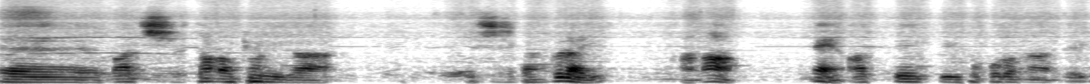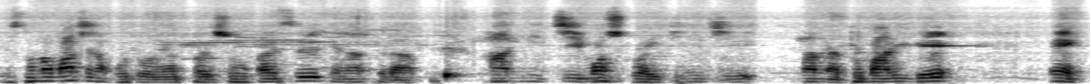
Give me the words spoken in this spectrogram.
えー、町との距離が1時間くらいかな。ね、あってっていうところなんで、でその町のことをやっぱり紹介するってなったら、半日もしくは1日、なんだ、泊まりで、ね、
